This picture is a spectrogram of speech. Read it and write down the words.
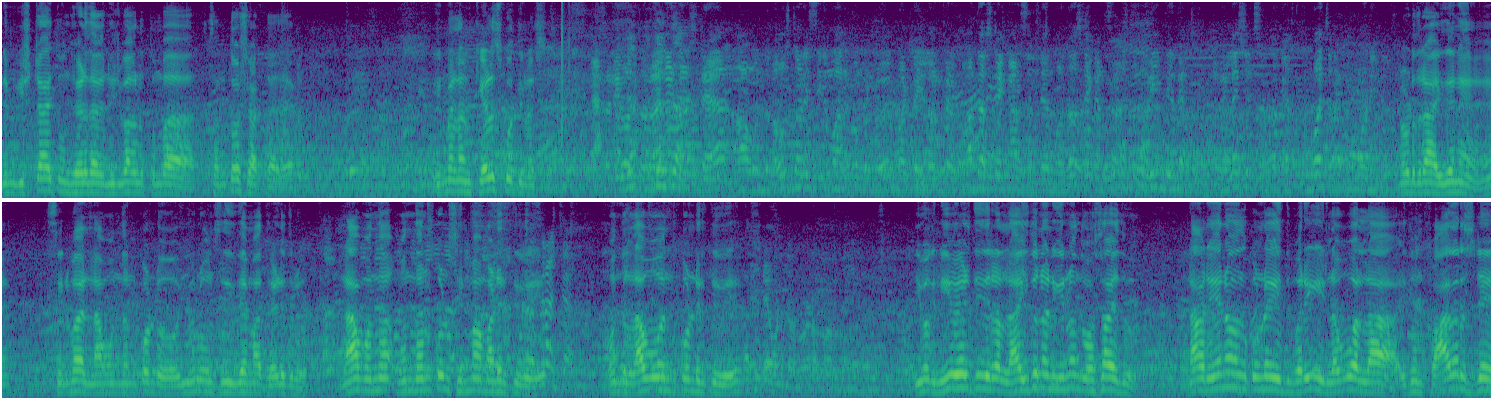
ನಿಮ್ಗೆ ಇಷ್ಟ ಆಯಿತು ಅಂತ ಹೇಳಿದಾಗ ನಿಜವಾಗ್ಲೂ ತುಂಬ ಸಂತೋಷ ಆಗ್ತಾ ಇದೆ. ಇನ್ಮೇಲೆ ನಾನು ಕೇಳಿಸ್ಕೋತೀನಿ ಅಷ್ಟೇ ಅಷ್ಟೇ ಆ ಒಂದು ಲವ್ ಸ್ಟೋರಿ ಸಿನಿಮಾ ಅನ್ಕೊಂಡ್ಬಿಟ್ಟು ಬಟ್ ನೋಡಿದ್ರಾ, ಇದೇನೆ ಸಿನಿಮಾ ನಾವು ಒಂದು ಅಂದ್ಕೊಂಡು ಇವರು ಒಂದು ಇದೇ ಮಾತು ಹೇಳಿದರು. ನಾವು ಒಂದು ಒಂದು ಅಂದ್ಕೊಂಡು ಸಿನಿಮಾ ಮಾಡಿರ್ತೀವಿ. ಒಂದು ಲವ್ ಅಂದ್ಕೊಂಡಿರ್ತೀವಿ. ಇವಾಗ ನೀವು ಹೇಳ್ತಿದ್ದೀರಲ್ಲ, ಇದು ನನಗೆ ಇನ್ನೊಂದು ಹೊಸ ಇದು. ನಾವೇನೋ ಅಂದ್ಕೊಂಡೆ, ಇದು ಬರೀ ಲವ್ ಅಲ್ಲ, ಇದೊಂದು ಫಾದರ್ಸ್ ಡೇ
